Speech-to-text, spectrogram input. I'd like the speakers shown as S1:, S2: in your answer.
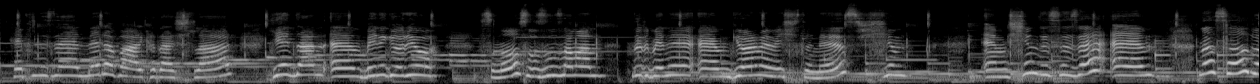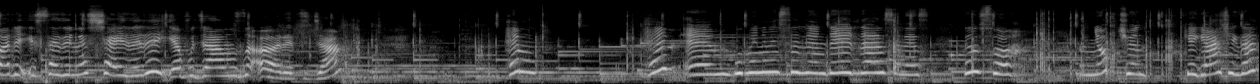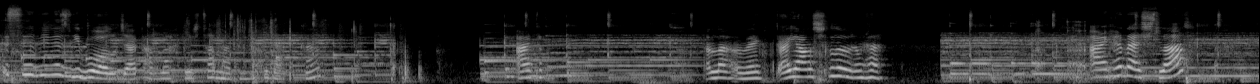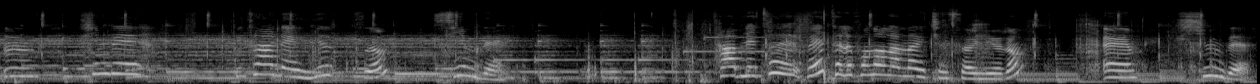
S1: Hepinize merhaba arkadaşlar. Yeniden e, beni görüyorsunuz. Uzun zamandır beni e, görmemiştiniz. Şimdi, e, şimdi size e, nasıl böyle istediğiniz şeyleri yapacağımızı öğreteceğim. Hem hem e, bu benim istediğim değil derseniz nasıl? Yok çünkü gerçekten istediğiniz gibi olacak. Allah yırtamadım. Bir dakika. Arka... Allah evet. Ay yanlışlıkla durdum. Heh. Arkadaşlar. hmm, Şimdi bir tane yırttım. Şimdi tableti ve telefonu olanlar için söylüyorum. Ee, şimdi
